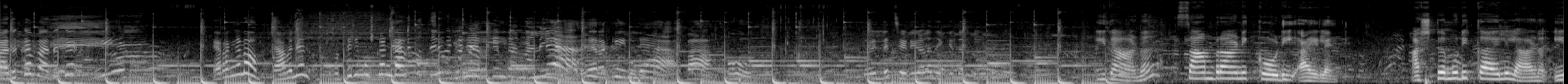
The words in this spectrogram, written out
പതുക്കെ പതുക്കെ ഇറങ്ങണോ. രാവിലെ ഒത്തിരി മുക്കണ്ട. ഇറക്കില്ല വാ ഓ വലിയ ചെടികൾ നിൽക്കുന്നുണ്ടോ. ഇതാണ് സാമ്പ്രാണിക്കോടി ഐലൻഡ്. അഷ്ടമുടിക്കായലിലാണ് ഈ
